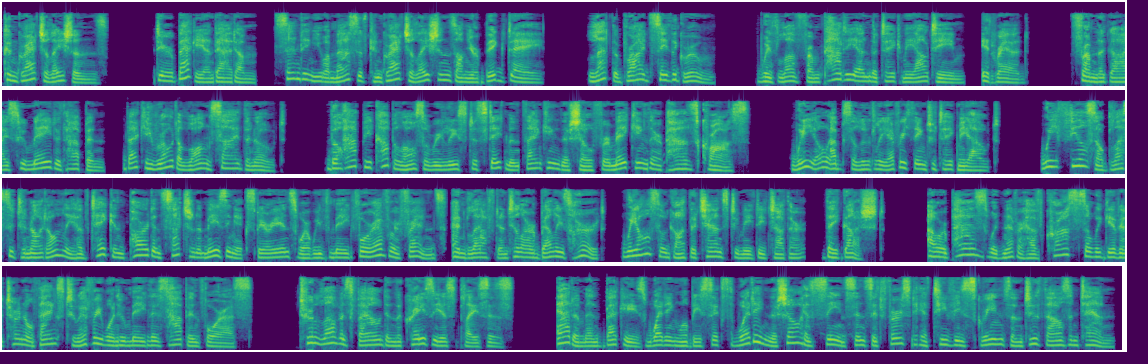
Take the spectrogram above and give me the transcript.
Congratulations! Dear Becky and Adam, sending you a massive congratulations on your big day. Let the bride see the groom. With love from Patty and the Take Me Out team, it read. From the guys who made it happen, Becky wrote alongside the note. The happy couple also released a statement thanking the show for making their paths cross. We owe absolutely everything to Take Me Out. We feel so blessed to not only have taken part in such an amazing experience where we've made forever friends and laughed until our bellies hurt, we also got the chance to meet each other, they gushed. Our paths would never have crossed so we give eternal thanks to everyone who made this happen for us. True love is found in the craziest places. Adam and Becky's wedding will be sixth wedding the show has seen since it first hit TV screens in 2010.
